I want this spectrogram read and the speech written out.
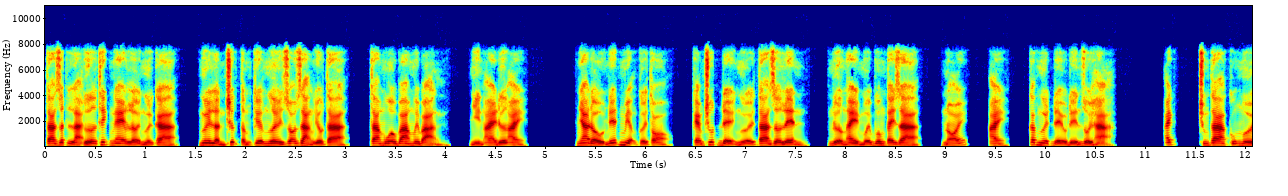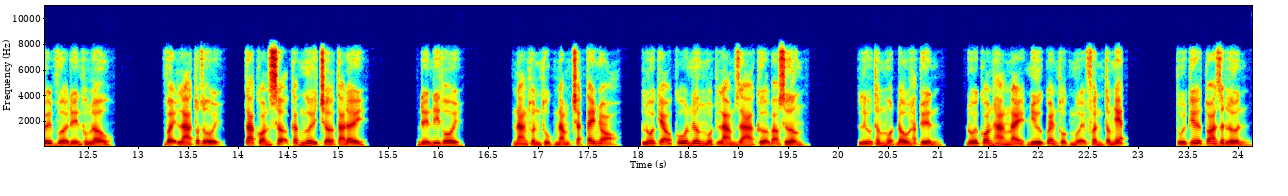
Ta rất là ưa thích nghe lời ngươi ca, ngươi lần trước tấm kia ngươi rõ ràng yêu ta ta mua ba mươi bản nhìn ai đưa ai. Nha đầu nết miệng cười to, kém chút để người ta giơ lên, nửa ngày mới buông tay ra, nói, ai, các ngươi đều đến rồi hả? Ách, chúng ta cũng mới vừa đến không lâu. Vậy là tốt rồi, ta còn sợ các ngươi chờ ta đây. Đến đi thôi. Nàng thuần thục nắm chặt tay nhỏ, lôi kéo cô nương một làm ra cửa bào xương. Lưu thấm một đầu hát tuyến, đối con hàng này như quen thuộc mười phần tâm nhét. Túi kia toa rất lớn,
